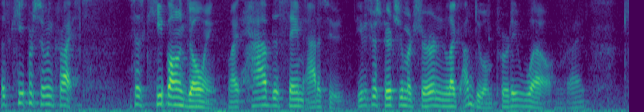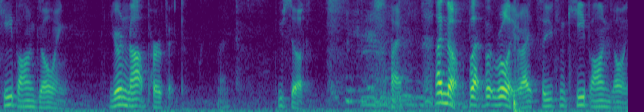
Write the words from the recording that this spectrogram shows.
Let's keep pursuing Christ. It says keep on going, right? Have the same attitude. Even if you're spiritually mature and you're like, I'm doing pretty well, right? Keep on going. You're not perfect. Right? You suck. right. I know, but but really, right? So you can keep on going.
